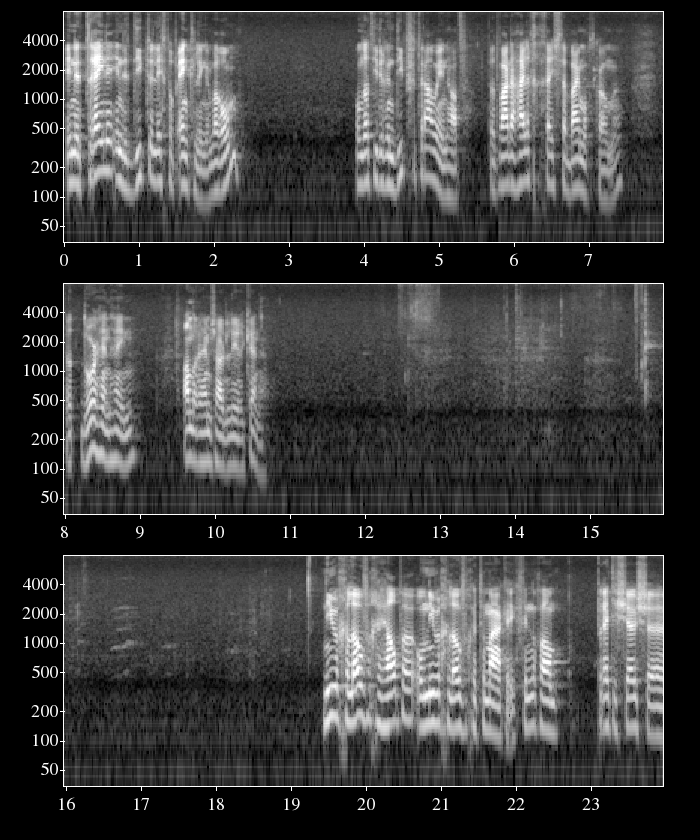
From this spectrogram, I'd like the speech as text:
in het trainen in de diepte ligt op enkelingen. Waarom? Omdat hij er een diep vertrouwen in had. Dat waar de Heilige Geest daarbij mocht komen, dat door hen heen anderen hem zouden leren kennen. Nieuwe gelovigen helpen om nieuwe gelovigen te maken. Ik vind het nogal een pretentieus eh,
